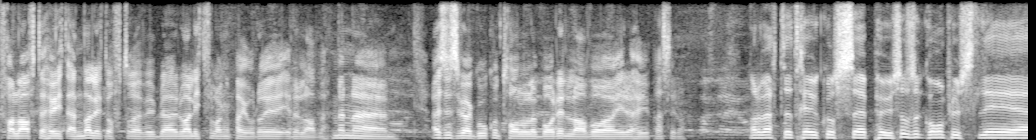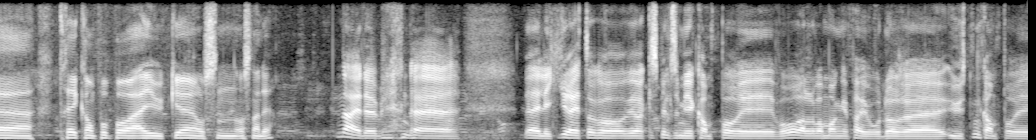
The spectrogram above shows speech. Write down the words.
fra lavt til høyt enda litt oftere. Ble, det var litt for lange perioder i, i det lave. Men eh, jeg syns vi har god kontroll både i det lave og i det høye presset i dag. Når det vært tre ukers pause, så kommer plutselig eh, tre kamper på ei uke. Hvordan, hvordan er det? Nei, det, det, det, er like greit. Og vi har ikke spilt så mye kamper i vår, eller det var mange perioder uh, uten kamper i,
